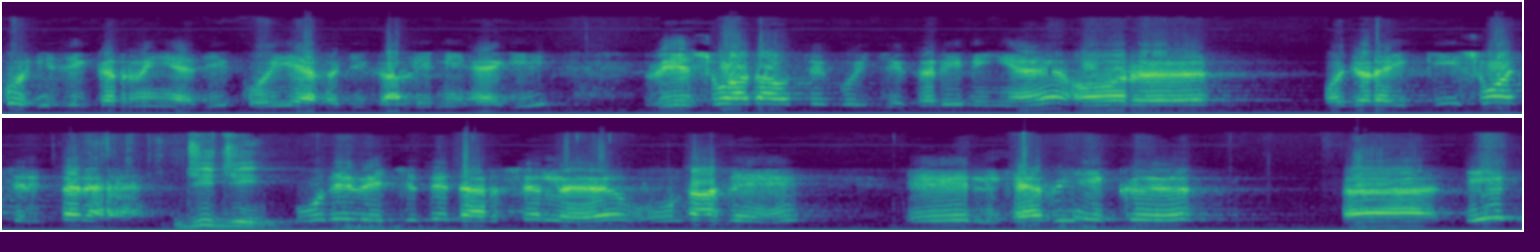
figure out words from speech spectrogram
ਕੋਈ ਜ਼ਿਕਰ ਨਹੀਂ ਹੈ ਜੀ ਕੋਈ ਇਹੋ ਜੀ ਗੱਲ ਹੀ ਨਹੀਂ ਹੈਗੀ। ਵੇਸਵਾ ਦਾ ਉੱਤੇ ਕੋਈ ਜ਼ਿਕਰ ਹੀ ਨਹੀਂ ਹੈ ਔਰ ਉਹ ਜਿਹੜਾ 21ਵਾਂ ਚਰਿੱਤਰ ਹੈ ਜੀ ਜੀ। ਉਹਦੇ ਵਿੱਚ ਤੇ ਦਰਅਸਲ ਉਹਨਾਂ ਨੇ ਇਹ ਲਿਖਿਆ ਵੀ ਇੱਕ ਇੱਕ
